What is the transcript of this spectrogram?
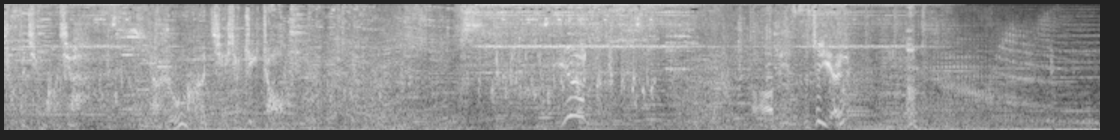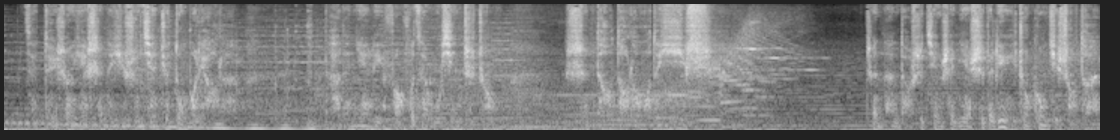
手的情况下，你要如何接下这招？阿比斯之眼，在对上眼神的一瞬间就动不了了。他的念力仿佛在无形之中渗透到了我的意识。这难道是精神念师的另一种攻击手段？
